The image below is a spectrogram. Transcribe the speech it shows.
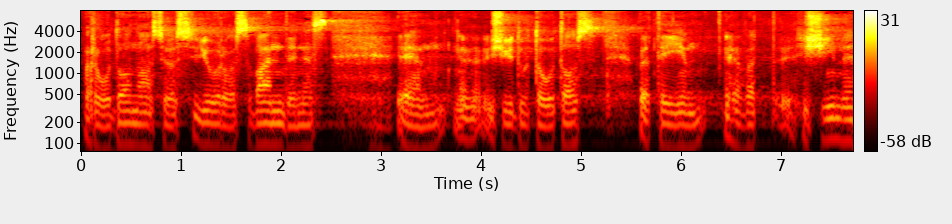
Raudonosios jūros vandenis e, žydų tautos, tai vat, žymė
